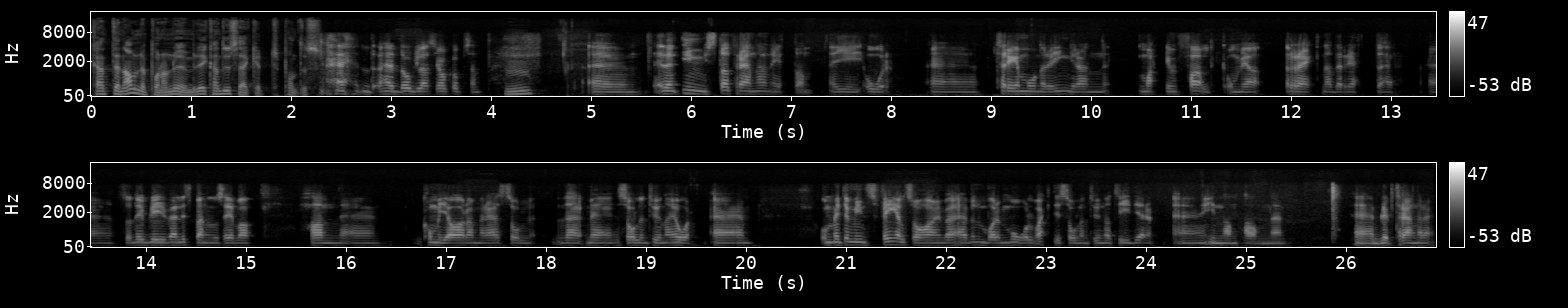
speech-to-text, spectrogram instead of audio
Kan inte namnet på honom nu, men det kan du säkert Pontus. Douglas Jakobsen. Mm. Eh, den yngsta tränaren i ettan i år. Eh, tre månader yngre än Martin Falk om jag räknade rätt där. Eh, så det blir väldigt spännande att se vad han kommer göra med det här Sol med Sollentuna i år. Eh, om jag inte minns fel så har han även varit målvakt i Sollentuna tidigare eh, innan han eh, eh, blev tränare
